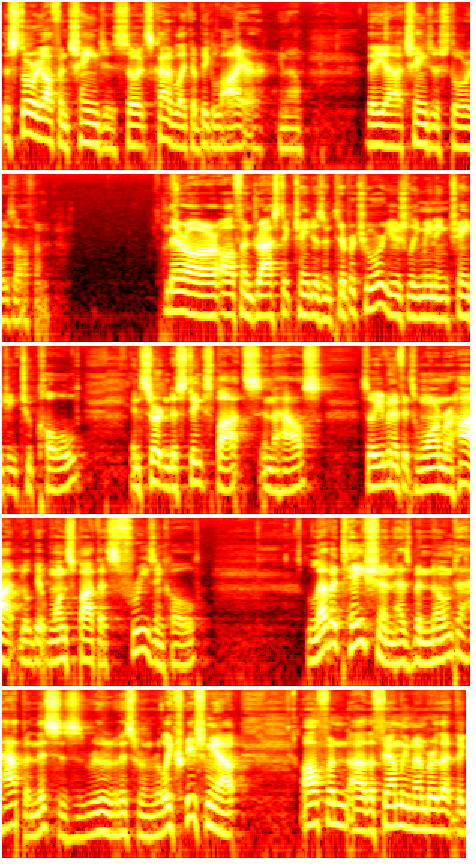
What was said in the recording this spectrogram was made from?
the story often changes, so it's kind of like a big liar, you know. They uh, change their stories often. There are often drastic changes in temperature, usually meaning changing to cold, in certain distinct spots in the house. So even if it's warm or hot, you'll get one spot that's freezing cold. Levitation has been known to happen. This is this one really creeps me out. Often, uh, the family member that the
